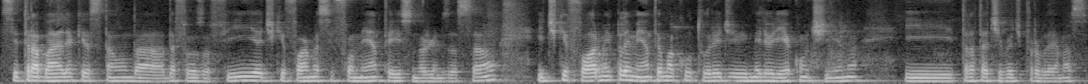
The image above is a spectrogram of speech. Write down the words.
se trabalha a questão da, da filosofia, de que forma se fomenta isso na organização e de que forma implementa uma cultura de melhoria contínua e tratativa de problemas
